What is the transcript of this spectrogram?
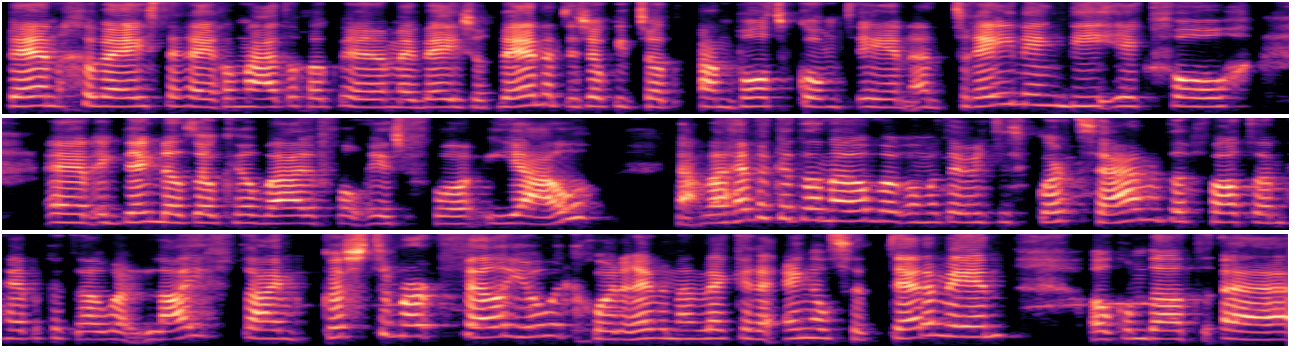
ben geweest en regelmatig ook weer mee bezig ben. Het is ook iets wat aan bod komt in een training die ik volg. En ik denk dat het ook heel waardevol is voor jou. Nou, waar heb ik het dan over? Om het eventjes kort samen te vatten, heb ik het over lifetime customer value. Ik gooi er even een lekkere Engelse term in. Ook omdat uh,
